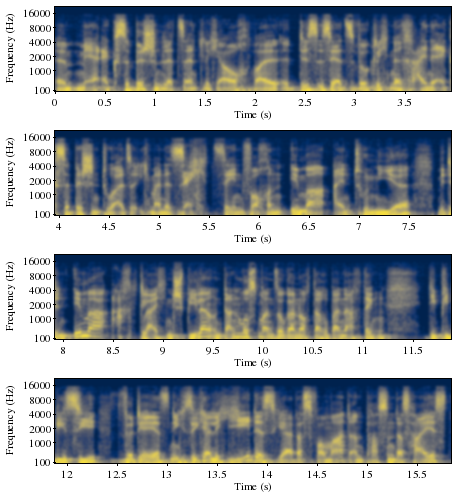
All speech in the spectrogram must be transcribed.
Äh, mehr Exhibition letztendlich auch, weil äh, das ist jetzt wirklich eine reine Exhibition-Tour. Also ich meine 16 Wochen immer ein Turnier mit den immer acht gleichen Spielern und dann muss man sogar noch darüber nachdenken, die PDC wird ja jetzt nicht sicherlich jedes Jahr das Format anpassen. Das heißt,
